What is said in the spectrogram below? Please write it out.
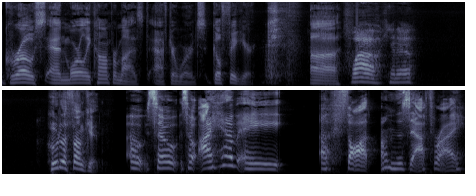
gross and morally compromised afterwards. Go figure. Uh, Wow, you know. who'da thunk it? Oh, so so I have a a thought on the Zathrii.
